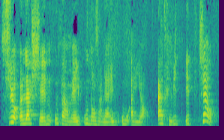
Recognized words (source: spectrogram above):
sur la chaîne ou par mail ou dans un live ou ailleurs. À très vite et ciao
